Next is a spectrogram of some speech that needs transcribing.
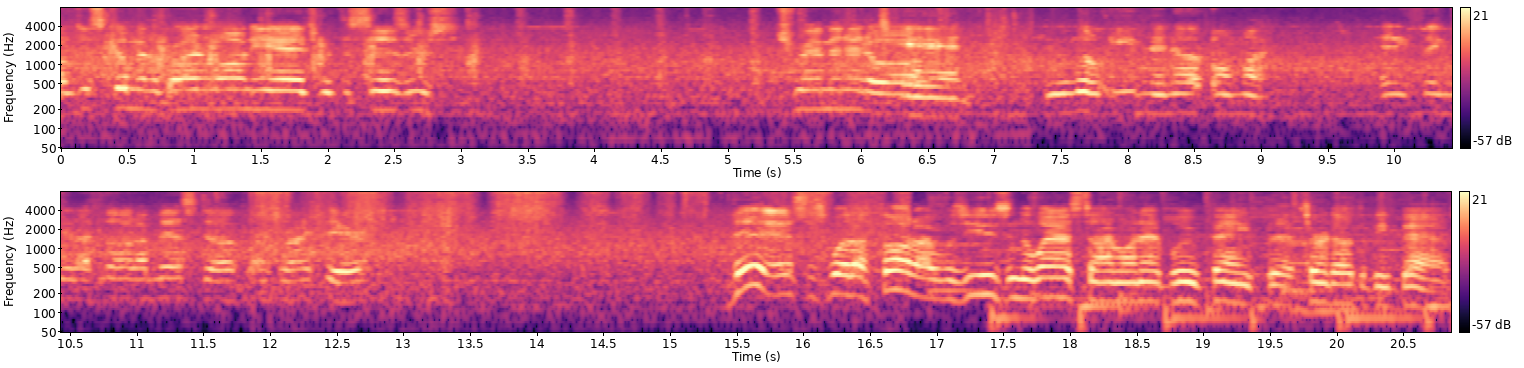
I'm just coming right along the edge with the scissors, trimming it off, and do a little evening up on my anything that I thought I messed up. That's right there. This is what I thought I was using the last time on that blue paint, but it turned out to be bad.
